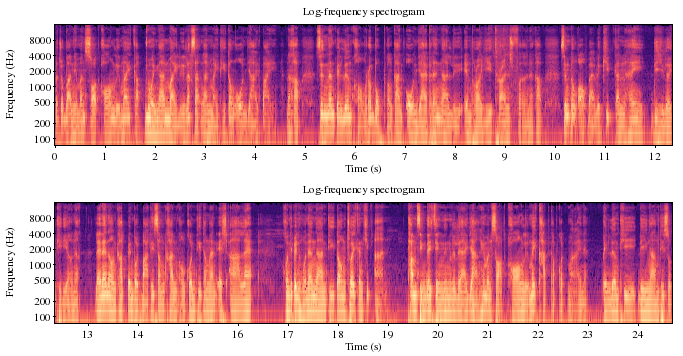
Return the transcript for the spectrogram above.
ปัจจุบันเนี่ยมันสอดคล้องหรือไม่กับหน่วยงานใหม่หรือลักษณะงานใหม่ที่ต้องโอนย้ายไปนะครับ ซึ่งนั่นเป็นเรื่องของระบบของการโอนย้ายพนักงานหรือ employee transfer นะครับ ซึ่งต้องออกแบบหรือคิดกันให้ดีเลยทีเดียวนะ และแน่นอนครับเป็นบทบาทที่สำคัญของคนที่ทำงาน HR และคนที่เป็นหัวหน้างานที่ต้องช่วยกันคิดอ่าน ทำสิ่งใดสิ่งหนึ่งหรือหลายอย่างให้มันสอดคล้องหรือไม่ขัดกับกฎหมายเนี่ยเป็นเรื่องที่ดีงามที่สุด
